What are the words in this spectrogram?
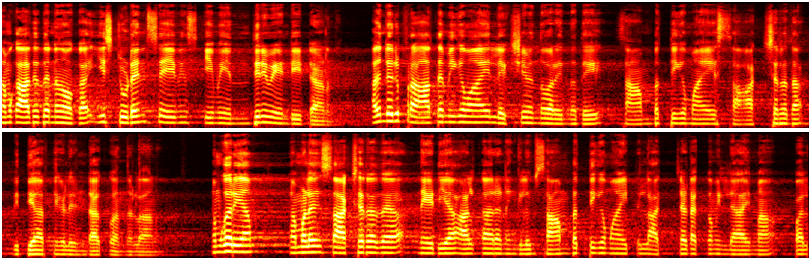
നമുക്ക് ആദ്യം തന്നെ നോക്കാം ഈ സ്റ്റുഡന്റ് സേവിങ് സ്കീം എന്തിനു വേണ്ടിയിട്ടാണ്? അതിന്റെ ഒരു പ്രാഥമികമായ ലക്ഷ്യം എന്ന് പറയുന്നത് സാമ്പത്തികമായ സാക്ഷരത വിദ്യാർത്ഥികളിൽ ഉണ്ടാക്കുക എന്നുള്ളതാണ്. നമുക്കറിയാം നമ്മൾ സാക്ഷരത നേടിയ ആൾക്കാരാണെങ്കിലും സാമ്പത്തികമായിട്ടുള്ള അച്ചടക്കമില്ലായ്മ പല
